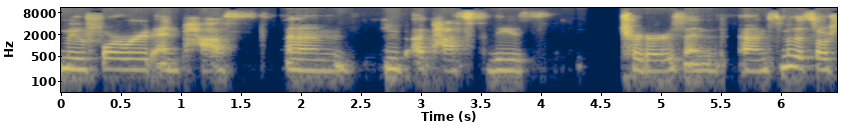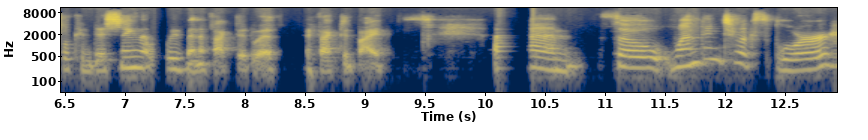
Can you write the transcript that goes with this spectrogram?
move forward and past um, uh, past these triggers and um, some of the social conditioning that we've been affected with affected by. Um, so one thing to explore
